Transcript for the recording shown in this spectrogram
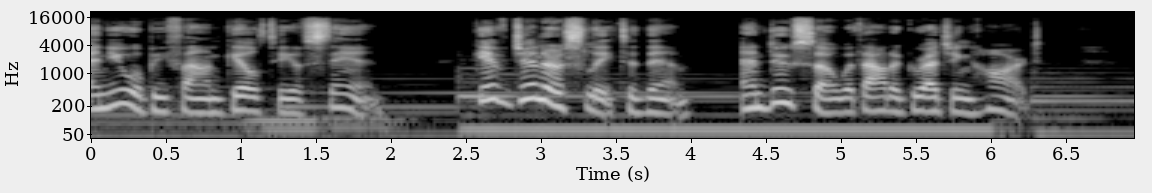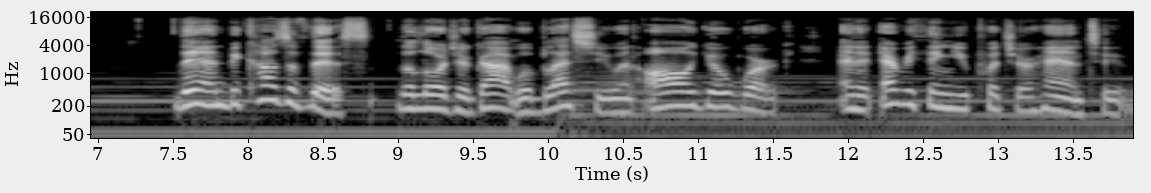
and you will be found guilty of sin. Give generously to them, and do so without a grudging heart. Then, because of this, the Lord your God will bless you in all your work and in everything you put your hand to.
